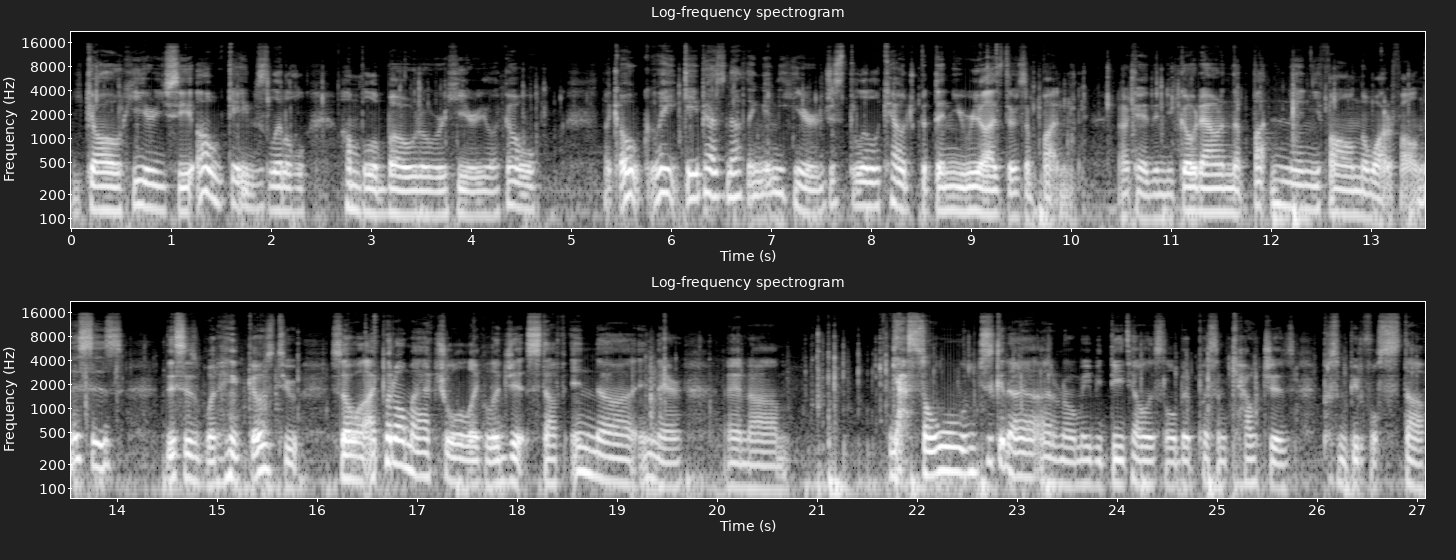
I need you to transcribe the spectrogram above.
you go here, you see, oh, Gabe's little humble abode over here. You're like, oh, like, oh, wait, Gabe has nothing in here, just a little couch, but then you realize there's a button. Okay, then you go down in the button and you fall in the waterfall. And this is this is what it goes to. So I put all my actual like legit stuff in the in there, and um, yeah. So I'm just gonna I don't know maybe detail this a little bit, put some couches, put some beautiful stuff,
